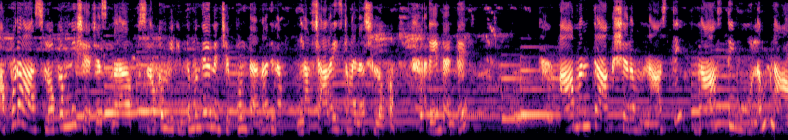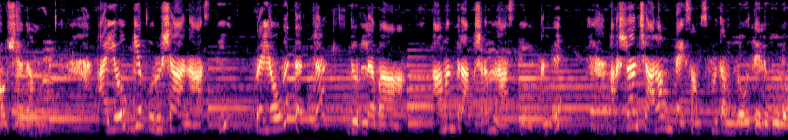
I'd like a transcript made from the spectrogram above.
అప్పుడు ఆ శ్లోకంని షేర్ చేసుకున్నాను ఆ శ్లోకం మీకు ఇంతకుముందే నేను చెప్పుంటాను. అది నాకు చాలా ఇష్టమైన శ్లోకం. అదేంటంటే ఆమంత్రాక్షరం నాస్తి నాస్తి మూలం నా ఔషధం. అయోగ్య పురుష నాస్తి ప్రయోగ తత్ర దుర్లభ. ఆమంత్రాక్షరం నాస్తి. అంటే అక్షరాలు చాలా ఉంటాయి సంస్కృతంలో తెలుగులో.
